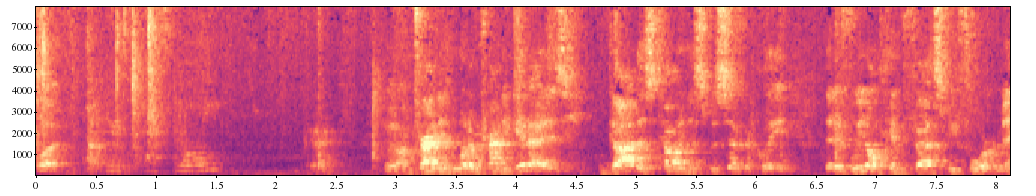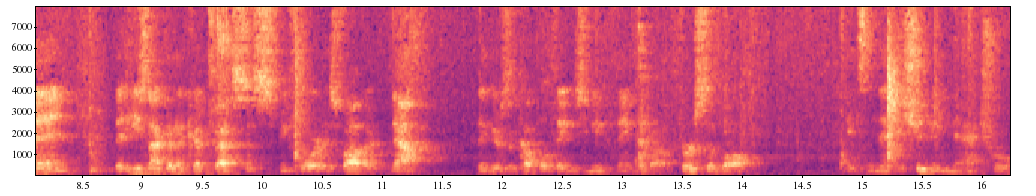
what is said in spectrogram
What? Your testimony? Okay. What I'm trying to what I'm trying to get at is God is telling us specifically that if we don't confess before men, that He's not going to confess us before His Father. Now, I think there's a couple things you need to think about. First of all, it's it should be natural.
